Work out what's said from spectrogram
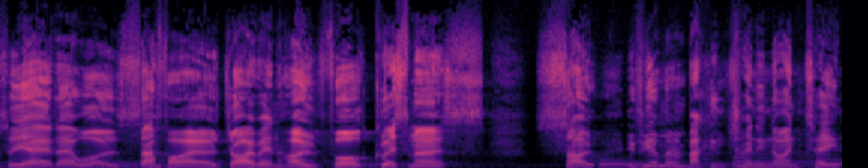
So yeah, there was Sapphire driving home for Christmas. So, if you remember back in 2019,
